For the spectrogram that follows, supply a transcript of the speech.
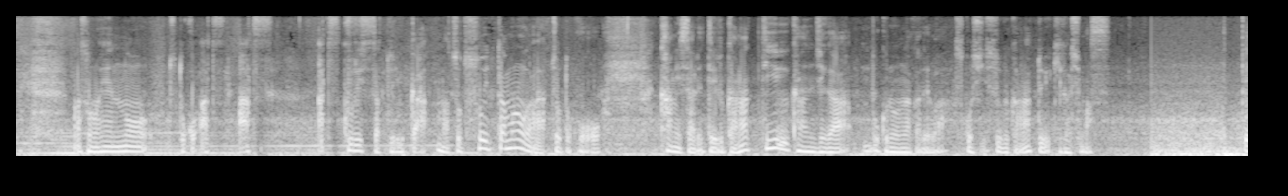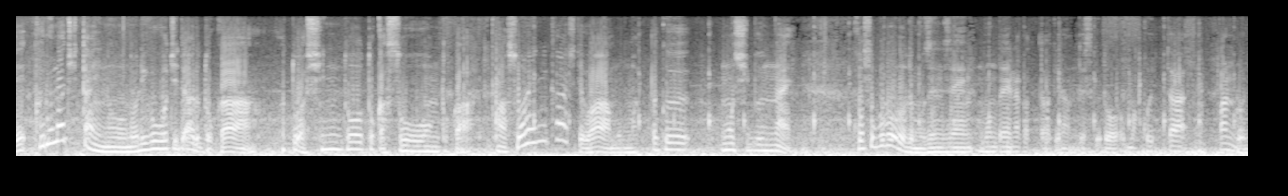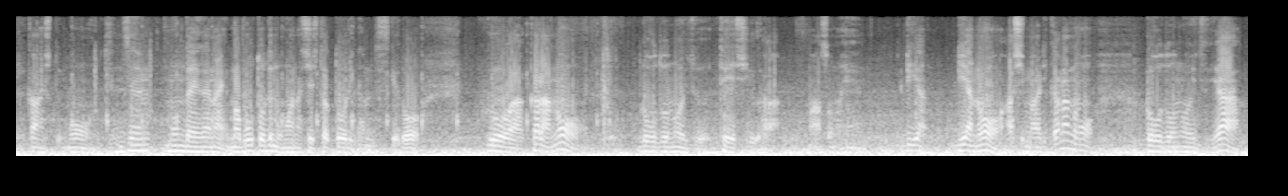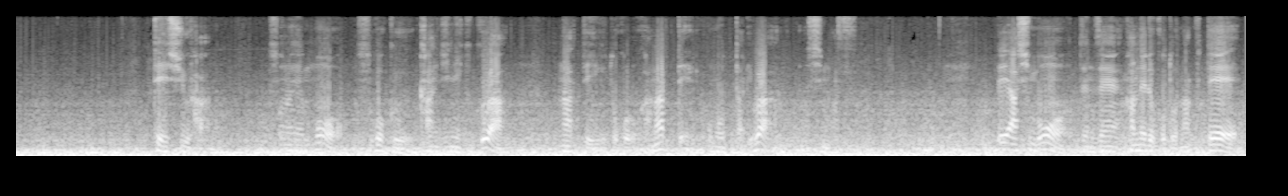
まあ、その辺のちょっとこう熱、熱、暑苦しさというか、まあ、ちょっとそういったものがちょっとこう加味されているかなっていう感じが僕の中では少しするかなという気がします。で車自体の乗り心地であるとかあとは振動とか騒音とか、まあ、その辺に関してはもう全く申し分ない。高速道路でも全然問題なかったわけなんですけど、まあ、こういった一般路に関しても全然問題がない、まあ、冒頭でもお話しした通りなんですけどフロアからのロードノイズ低周波、まあ、その辺リアリアの足回りからのロードノイズや低周波その辺もすごく感じにくくはなっているところかなって思ったりはします。で足も全然跳ねることなくて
